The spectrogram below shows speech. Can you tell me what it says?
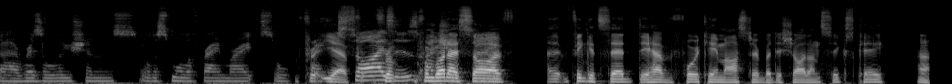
uh, resolutions or the smaller frame rates or Fr- frame yeah, sizes. From, from what I saw. I've, I think it said they have 4K master, but they shot on 6K. Uh,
